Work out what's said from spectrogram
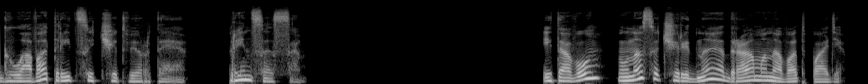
Глава 34. Принцесса. Итого, у нас очередная драма на Ватпаде.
